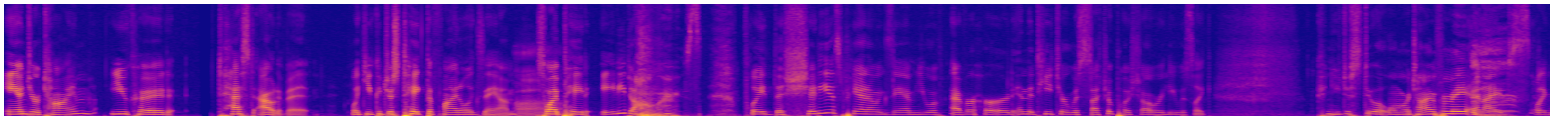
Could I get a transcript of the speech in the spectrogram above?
and your time you could test out of it. Like you could just take the final exam. So i Ah. paid $80 played the shittiest piano exam you have ever heard. And the teacher was such a pushover. He was like can you just do it one more time for me? And I just like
